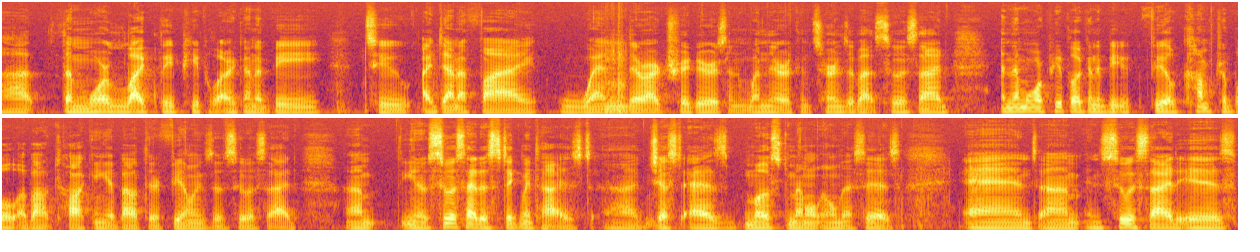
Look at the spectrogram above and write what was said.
uh, the more likely people are going to be to identify when there are triggers and when there are concerns about suicide, and the more people are going to feel comfortable about talking about their feelings of suicide. Um, you know, suicide is stigmatized, uh, just as most mental illness is, and um, and suicide is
